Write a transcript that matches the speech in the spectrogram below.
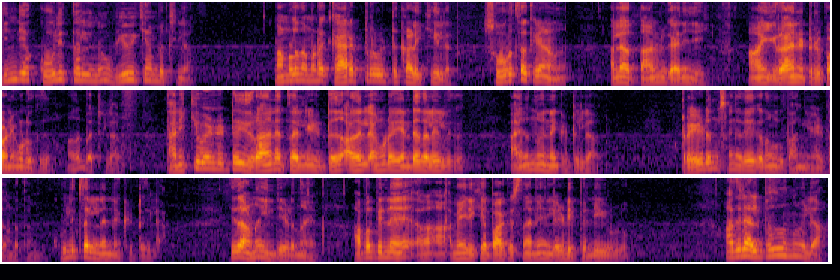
ഇന്ത്യ കൂലിത്തല്ലിന് ഉപയോഗിക്കാൻ പറ്റില്ല. നമ്മൾ നമ്മുടെ ക്യാരക്ടർ വിട്ട് കളിക്കില്ല. സുഹൃത്തൊക്കെയാണ് അല്ല താനൊരു കാര്യം ചെയ്യും. ആ ഇറാനിട്ടൊരു പണി കൊടുക്കുക അത് പറ്റില്ല. തനിക്ക് വേണ്ടിയിട്ട് ഇറാനെ തല്ലിയിട്ട് അതെല്ലാം കൂടെ എന്റെ തലയിൽ അതിനൊന്നും എന്നെ കിട്ടില്ല. ട്രേഡും സംഗതിയൊക്കെ നമുക്ക് ഭംഗിയായിട്ട് നടത്താം. കൂലിത്തല്ലിന് തന്നെ കിട്ടില്ല. ഇതാണ് ഇന്ത്യയുടെ നയം. അപ്പോൾ പിന്നെ അമേരിക്ക പാകിസ്ഥാനെ അല്ലേ ഡിപ്പെൻഡ് ചെയ്യുള്ളൂ. അതിൽ അത്ഭുതമൊന്നുമില്ല.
